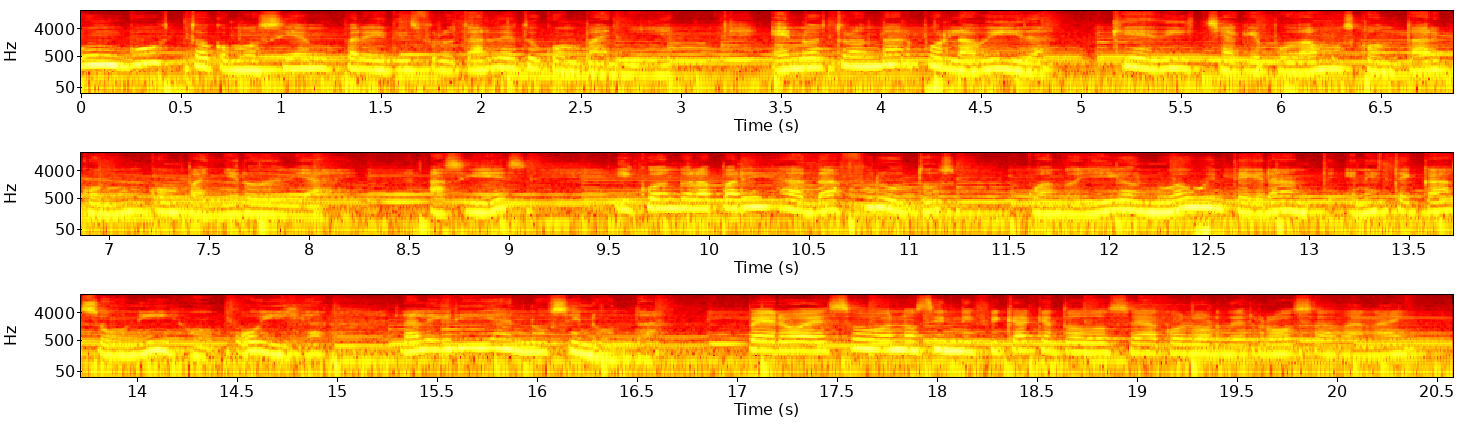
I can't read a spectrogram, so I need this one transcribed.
Un gusto como siempre disfrutar de tu compañía. En nuestro andar por la vida, qué dicha que podamos contar con un compañero de viaje. Así es, y cuando la pareja da frutos, cuando llega un nuevo integrante, en este caso un hijo o hija, la alegría nos inunda. Pero eso no significa que todo sea color de rosa, Danay.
